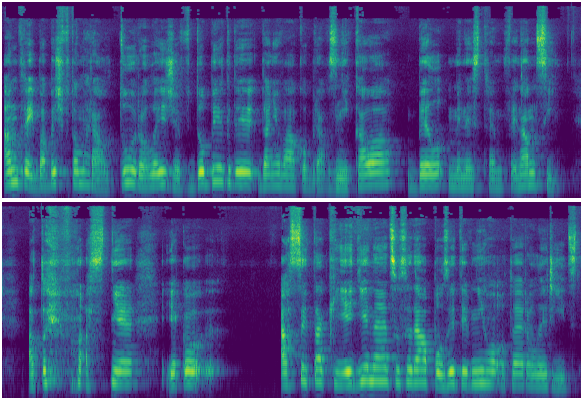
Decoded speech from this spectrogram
Andrej Babiš v tom hrál tu roli, že v době, kdy daňová kobra vznikala, byl ministrem financí. A to je vlastně jako asi tak jediné, co se dá pozitivního o té roli říct.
